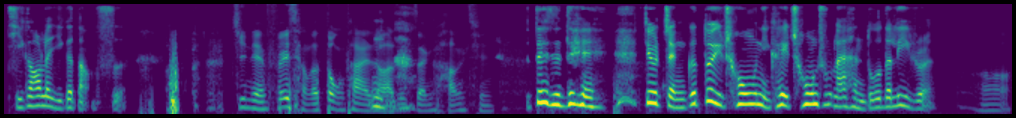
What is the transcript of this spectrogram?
提高了一个档次。今年非常的动态是吧？这整个行情。对对对，就整个对冲，你可以冲出来很多的利润。哦。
